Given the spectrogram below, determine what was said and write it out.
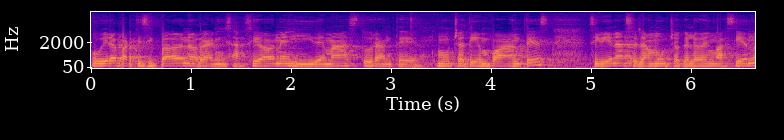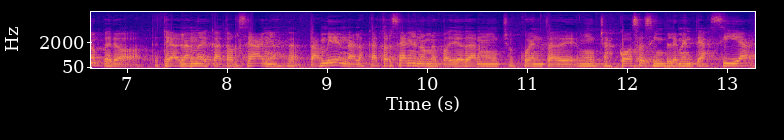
hubiera participado en organizaciones y demás durante mucho tiempo antes, si bien hace ya mucho que lo vengo haciendo, pero te estoy hablando de 14 años. También a los 14 años no me podía dar mucho cuenta de muchas cosas, simplemente hacía.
